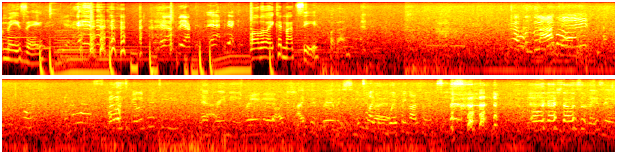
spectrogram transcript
Was amazing. Epic. Epic. Although I could not see. Hold on. Balloon It's really pretty. and rainy. Rainy. I could barely see. It's like but- whipping our face. Oh my gosh, that was amazing.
